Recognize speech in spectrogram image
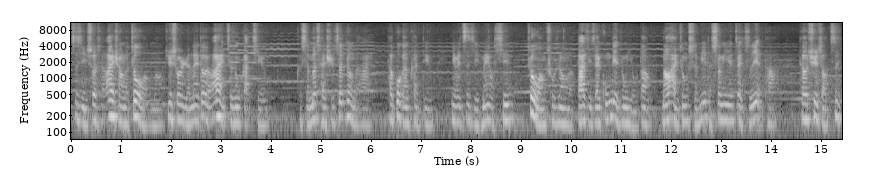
自己算是爱上了纣王吗？据说人类都有爱这种感情，可什么才是真正的爱？他不敢肯定，因为自己没有心。纣王出征了，妲己在宫殿中游荡，脑海中神秘的声音在指引她。要去找自己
